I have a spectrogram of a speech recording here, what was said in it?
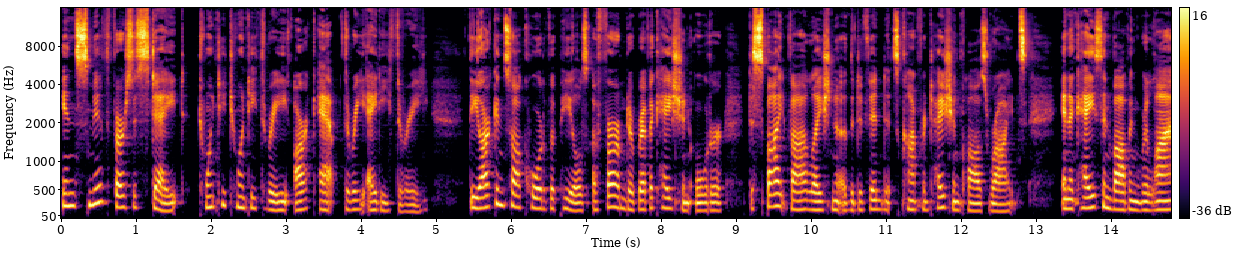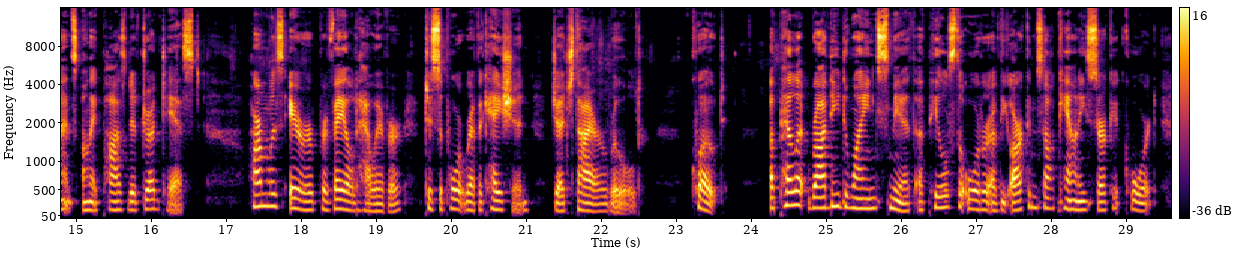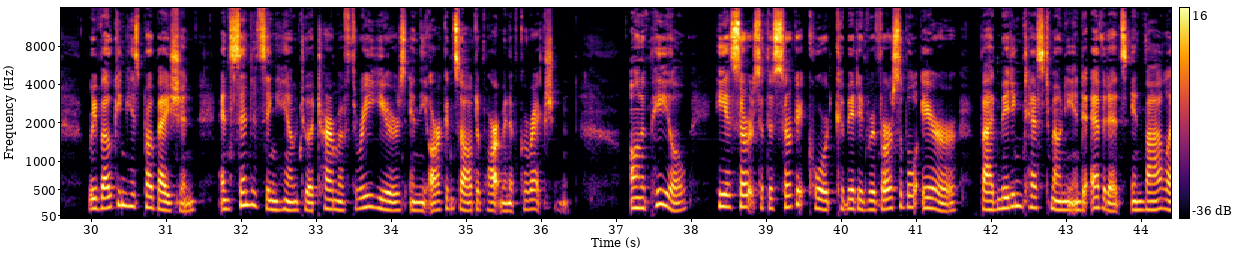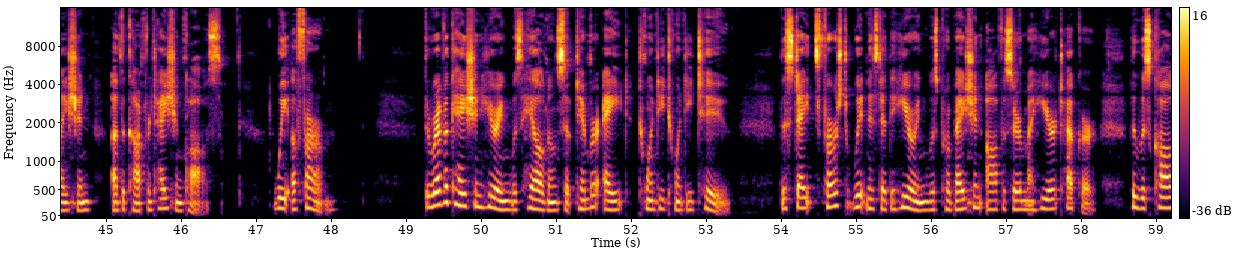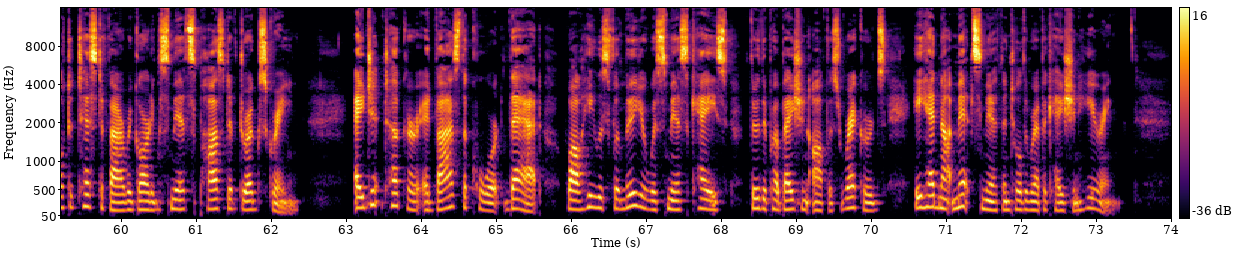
In Smith v. State, 2023 Ark. App 383, the Arkansas Court of Appeals affirmed a revocation order despite violation of the defendant's Confrontation Clause rights in a case involving reliance on a positive drug test. Harmless error prevailed, however, to support revocation, Judge Thyer ruled. Quote, Appellant Rodney Dwayne Smith appeals the order of the Arkansas County Circuit Court revoking his probation and sentencing him to a term of three years in the Arkansas Department of Correction. On appeal, he asserts that the Circuit Court committed reversible error by admitting testimony into evidence in violation of the Confrontation Clause. We affirm. The revocation hearing was held on September 8, 2022. The state's first witness at the hearing was probation officer Mahir Tucker, who was called to testify regarding Smith's positive drug screen. Agent Tucker advised the court that, while he was familiar with Smith's case through the probation office records, he had not met Smith until the revocation hearing.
